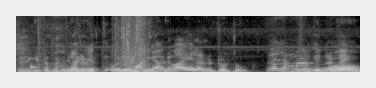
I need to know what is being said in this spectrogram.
കഴുകിയിട്ട് പിന്നെ ഫ്രിഡ്ജിൽ ഒരു വിത്ത് ഒരു മണി അവന്റെ വായലാണ്ട് ഇട്ട് കൊടുത്തു. ഒന്ന് ഓ.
